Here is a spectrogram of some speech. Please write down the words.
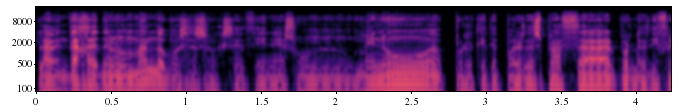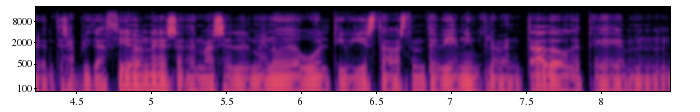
La ventaja de tener un mando, pues eso, que tienes un menú por el que te puedes desplazar por las diferentes aplicaciones. Además, el menú de Google TV está bastante bien implementado, que te, mm,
